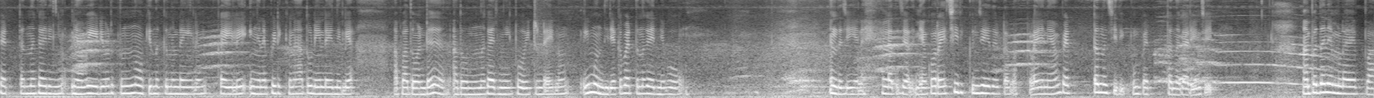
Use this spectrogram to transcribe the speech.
പെട്ടെന്ന് കരിഞ്ഞു. ഞാൻ വീഡിയോ എടുത്ത് നോക്കി നിൽക്കുന്നുണ്ടെങ്കിലും കയ്യിൽ ഇങ്ങനെ പിടിക്കണ ആ തുണി ഉണ്ടായിരുന്നില്ല. അപ്പോൾ അതുകൊണ്ട് അതൊന്ന് കരിഞ്ഞ് പോയിട്ടുണ്ടായിരുന്നു. ഈ മുന്തിരിയൊക്കെ പെട്ടെന്ന് കരിഞ്ഞ് പോകും. എന്താ ചെയ്യണേ? അല്ലാത്ത ചെയ്ത് ഞാൻ കുറേ ചിരിക്കും ചെയ്ത് കേട്ടോ മക്കളെ. ഞാൻ പെട്ടെന്ന് ചിരിക്കും പെട്ടെന്ന് കരയും ചെയ്യും. അപ്പോൾ തന്നെ നമ്മളെ പാ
